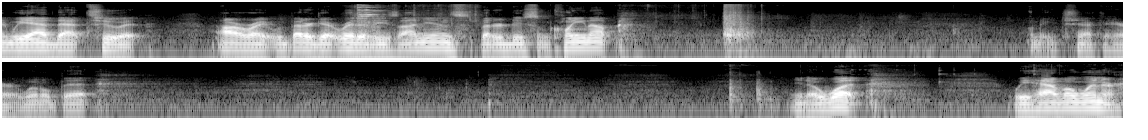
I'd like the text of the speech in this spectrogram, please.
And we add that to it. All right, we better get rid of these onions. Better do some cleanup. Let me check here a little bit. You know what? We have a winner.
